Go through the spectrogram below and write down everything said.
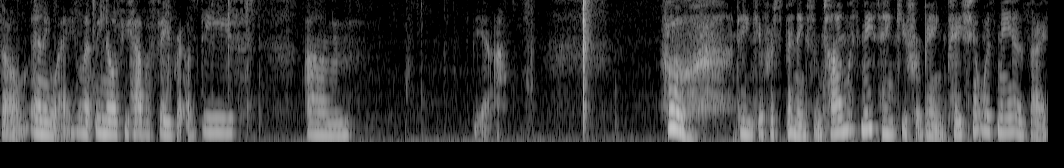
So anyway, let me know if you have a favorite of these. Um, yeah. Whew. Thank you for spending some time with me. Thank you for being patient with me as I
